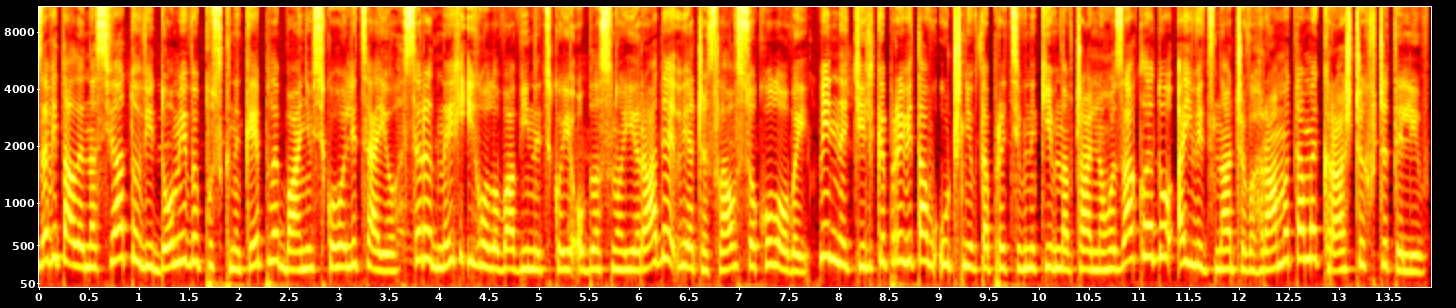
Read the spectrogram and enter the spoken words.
Завітали на свято відомі випускники Плебанівського ліцею. Серед них і голова Вінницької обласної ради В'ячеслав Соколовий. Він не тільки привітав учнів та працівників навчального закладу, а й відзначив грамотами кращих вчителів.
